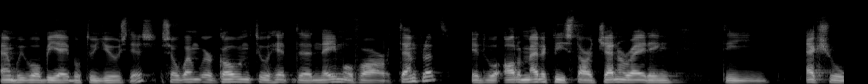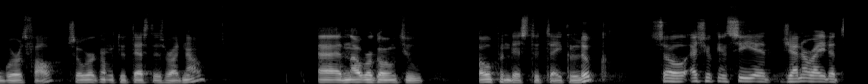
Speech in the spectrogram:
and we will be able to use this. So when we're going to hit the name of our template, it will automatically start generating the actual Word file. So we're going to test this right now. And now we're going to open this to take a look. So as you can see, it generated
